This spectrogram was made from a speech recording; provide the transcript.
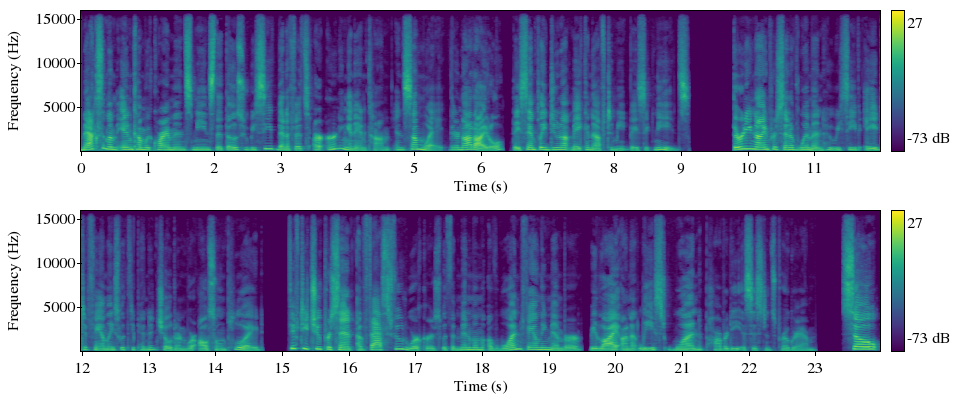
Maximum income requirements means that those who receive benefits are earning an income in some way. They're not idle, they simply do not make enough to meet basic needs. 39% of women who receive aid to families with dependent children were also employed. 52% of fast food workers with a minimum of one family member rely on at least one poverty assistance program. So,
